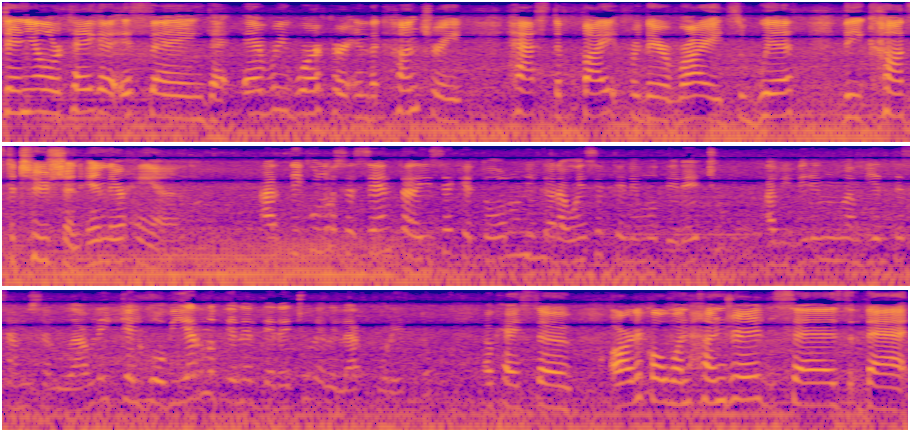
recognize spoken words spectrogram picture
Danielle Ortega is saying that every worker in the country has to fight for their rights with the Constitution in their hand. Artículo 60 dice que todos los nicaragüenses tenemos derecho a vivir en un ambiente sano y saludable y que el gobierno tiene el derecho de velar por esto. Okay, so Article 100 says that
